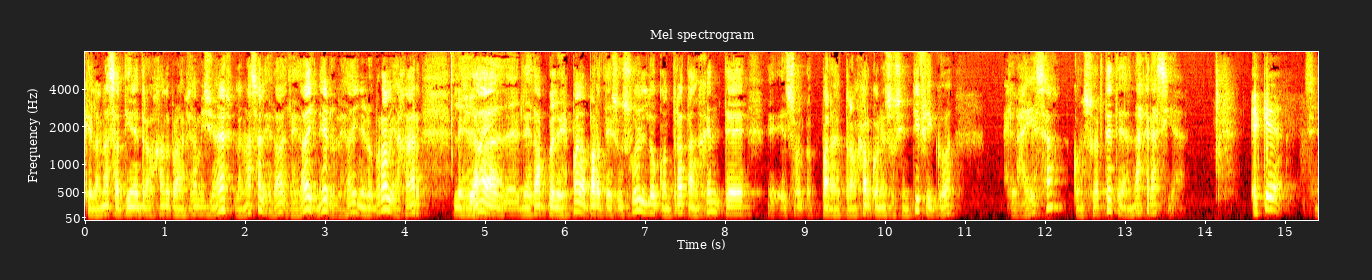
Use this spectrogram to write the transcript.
que la NASA tiene trabajando para esas misiones, la NASA les da, les da dinero, les da dinero para viajar, les da, les da, les paga parte de su sueldo, contratan gente eh, so- para trabajar con esos científicos. En la ESA, con suerte, te dan las gracias. Es que Sí.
